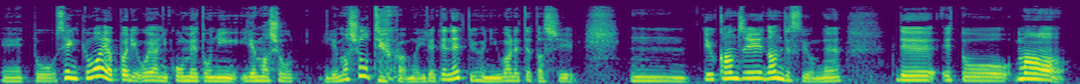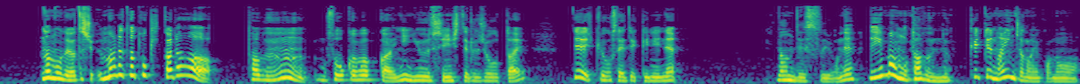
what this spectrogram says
え、ー、と、選挙はやっぱり親に公明党に入れましょう、入れましょうっていうか、まあ、入れてねっていうふうに言われてたし、うん、っていう感じなんですよね。で、えっと、まあ、なので私生まれた時から多分、もう創価学会に入信してる状態で強制的にね、なんですよね。で、今も多分抜けてないんじゃないかな。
